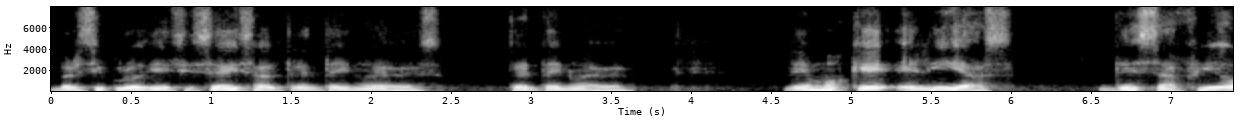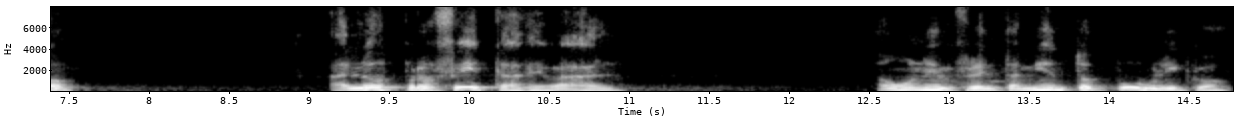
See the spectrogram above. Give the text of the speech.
versículos 16 al 39. 39. Leemos que Elías desafió a los profetas de Baal a un enfrentamiento público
